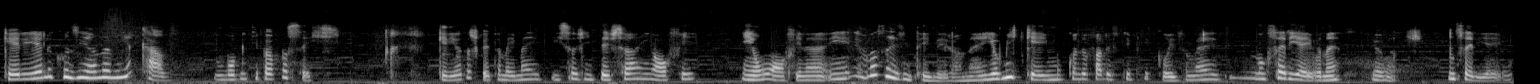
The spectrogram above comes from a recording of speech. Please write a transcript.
queria ele cozinhando na minha casa. Não vou mentir pra vocês. Queria outras coisas também, mas isso a gente deixa em off, em um off, né? E vocês entenderam, né? E eu me queimo quando eu falo esse tipo de coisa, mas não seria eu, né? Eu acho. Não seria eu.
